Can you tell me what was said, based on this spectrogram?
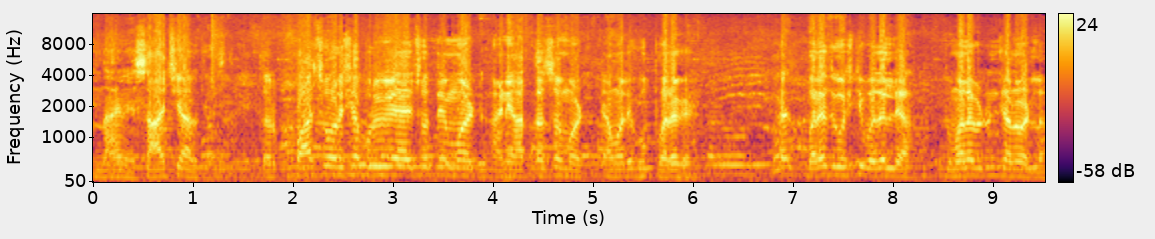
नाही नाही सहाची आरती असते. तर पाच वर्षापूर्वी यायचो ते मठ आणि आत्ताचं मठ त्यामध्ये खूप फरक आहे. बऱ्याच बऱ्याच गोष्टी बदलल्या. तुम्हाला भेटून छान वाटलं.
